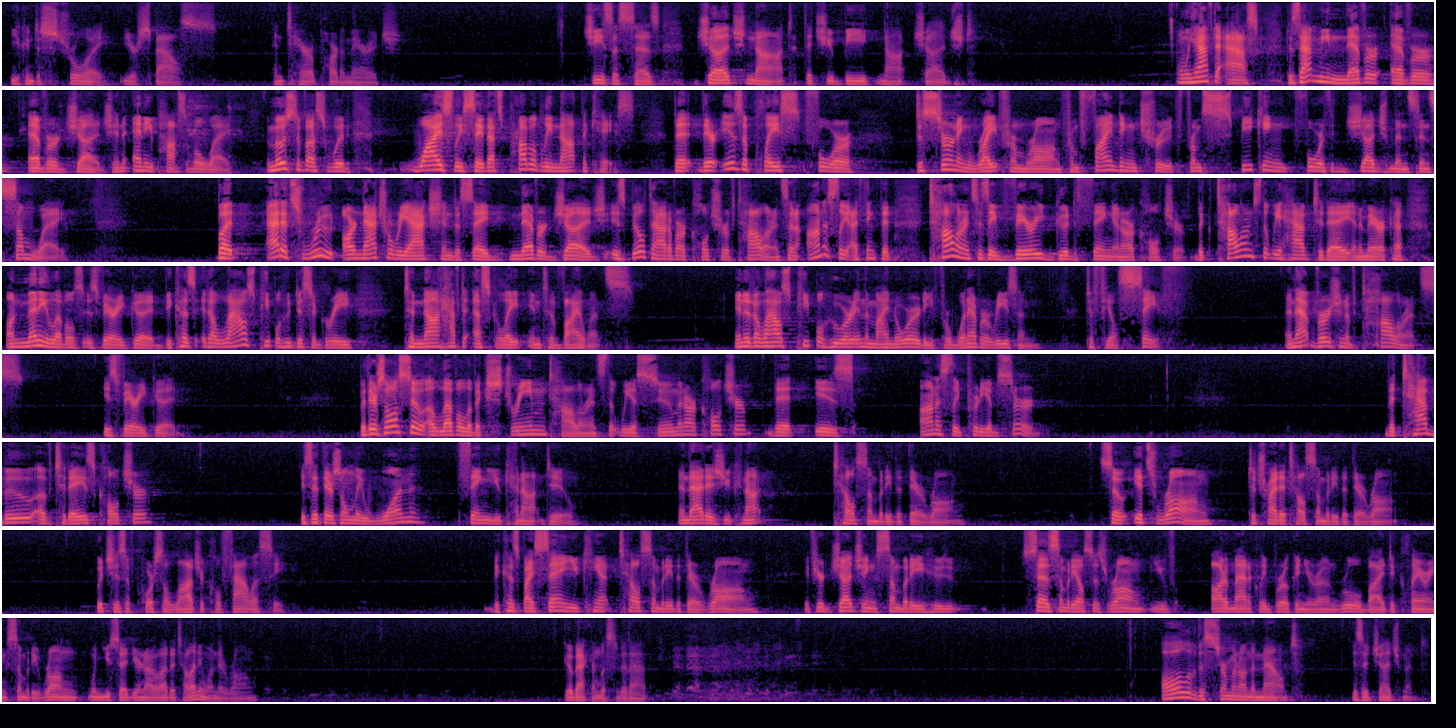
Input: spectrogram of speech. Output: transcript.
you can destroy your spouse and tear apart a marriage. Jesus says, Judge not that you be not judged. And we have to ask does that mean never, ever, ever judge in any possible way? And most of us would wisely say that's probably not the case. That there is a place for discerning right from wrong, from finding truth, from speaking forth judgments in some way. But at its root, our natural reaction to say never judge is built out of our culture of tolerance. And honestly, I think that tolerance is a very good thing in our culture. The tolerance that we have today in America on many levels is very good because it allows people who disagree to not have to escalate into violence. And it allows people who are in the minority for whatever reason to feel safe. And that version of tolerance is very good. But there's also a level of extreme tolerance that we assume in our culture that is honestly pretty absurd. The taboo of today's culture is that there's only one thing you cannot do, and that is you cannot tell somebody that they're wrong. So it's wrong to try to tell somebody that they're wrong, which is, of course, a logical fallacy. Because by saying you can't tell somebody that they're wrong, if you're judging somebody who says somebody else is wrong, you've automatically broken your own rule by declaring somebody wrong when you said you're not allowed to tell anyone they're wrong. Go back and listen to that. All of the Sermon on the Mount is a judgment.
